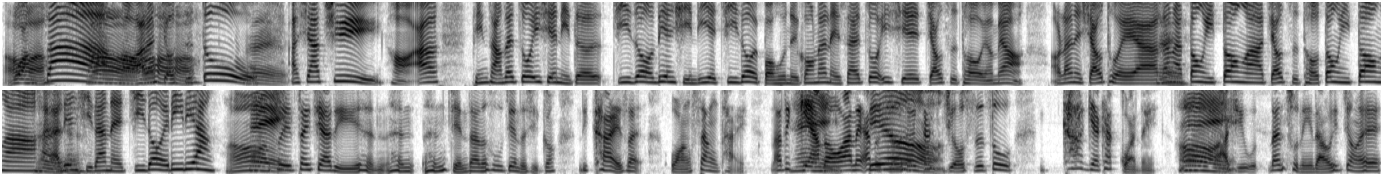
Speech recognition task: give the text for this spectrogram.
往上，好，啊，咱九十度，啊下去，好啊。平常在做一些你的肌肉练习，你的肌肉的部分，你讲咱会使做一些脚趾头有没有？哦，咱的小腿啊，让它动一动啊，脚趾头动一动啊，还练习咱的肌肉的力量。哦，所以在家里很很很简单的附件就是讲，你脚会使往上抬，那你行路安尼，啊，就九十度，脚也较悬的。哦，还是咱厝里老迄种迄，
